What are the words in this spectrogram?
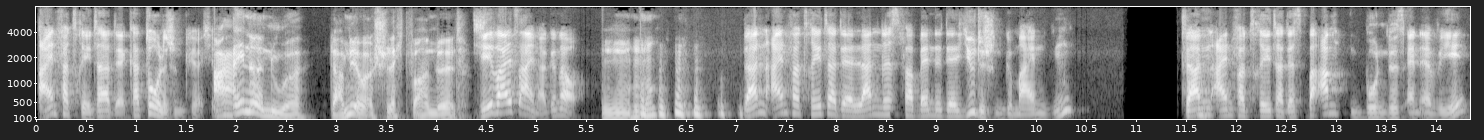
Ein Vertreter der katholischen Kirche. Einer nur. Da haben die aber schlecht verhandelt. Jeweils einer, genau. Mhm. Dann ein Vertreter der Landesverbände der jüdischen Gemeinden. Dann ein Vertreter des Beamtenbundes NRW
